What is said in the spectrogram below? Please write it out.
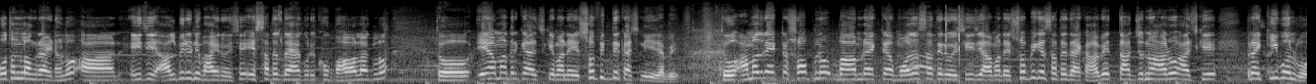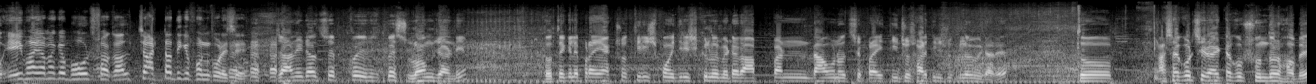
প্রথম লং রাইড হলো। আর এই যে আলবিরুনি ভাই রয়েছে এর সাথে দেখা করে খুব ভালো লাগল। তো এ আমাদেরকে আজকে মানে শফিকদের কাছে নিয়ে যাবে। তো আমাদের একটা স্বপ্ন বা আমরা একটা মজার সাথে রয়েছি যে আমাদের শফিকের সাথে দেখা হবে, তার জন্য আরও আজকে প্রায় কি বলব, এই ভাই আমাকে ভোর সকাল চারটার দিকে ফোন করেছে। জার্নিটা হচ্ছে বেশ লং জার্নি ধরতে গেলে প্রায় একশো তিরিশ, পঁয়ত্রিশ কিলোমিটার আপ অ্যান্ড ডাউন হচ্ছে প্রায় তিনশো, সাড়ে তিনশো কিলোমিটারে। তো আশা করছি রাইডটা খুব সুন্দর হবে।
